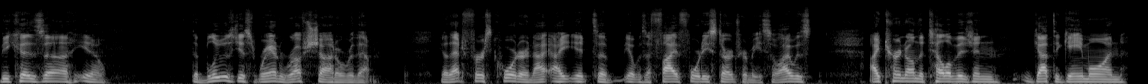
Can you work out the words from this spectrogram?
Because uh, you know, the Blues just ran roughshod over them. You know that first quarter, and I, I it's a it was a 5:40 start for me. So I was, I turned on the television, got the game on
